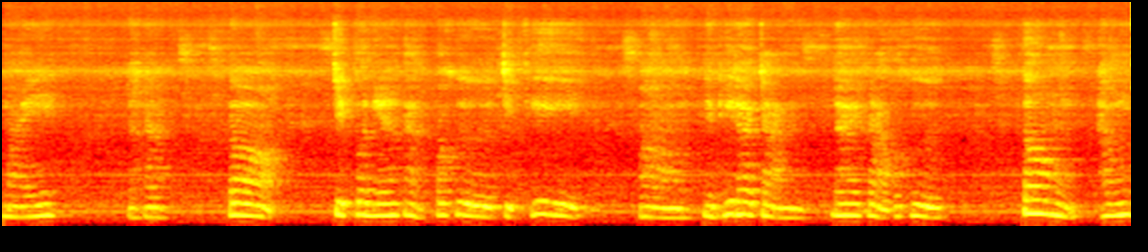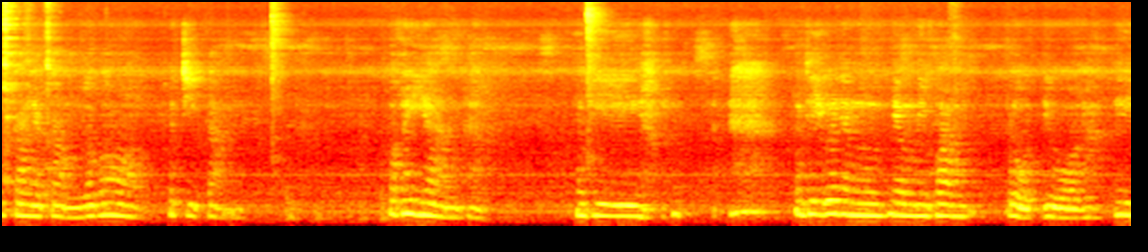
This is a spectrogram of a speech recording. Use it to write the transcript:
ไหมนะคะ ก็ จิตตัวนี้ค่ะก็คือจิตที่อ่าอย่างที่ท่านอาจารย์ได้กล่าวก็คือ ต้องทั้งกายกรรมแล้วก็วจีกรรมก็พยายามค่ะบางทีบางทีก็ยังยังมีความโกรธอยู่ค่ะที่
